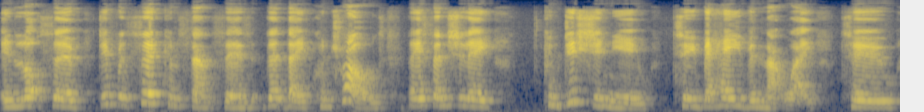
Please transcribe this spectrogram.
in lots of different circumstances that they've controlled. They essentially condition you to behave in that way, to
